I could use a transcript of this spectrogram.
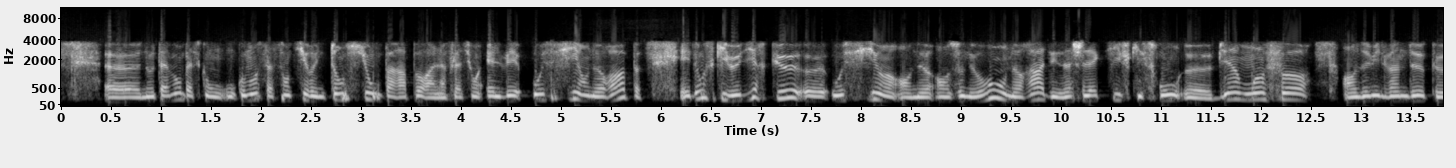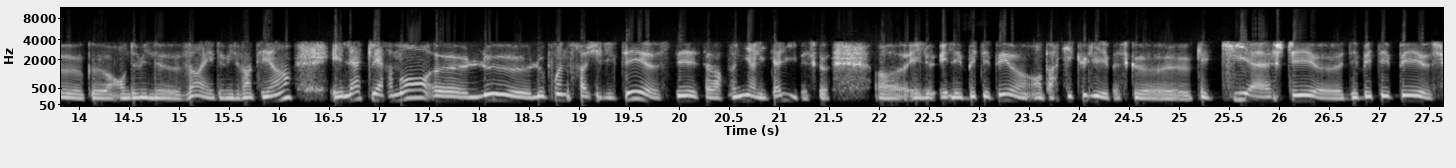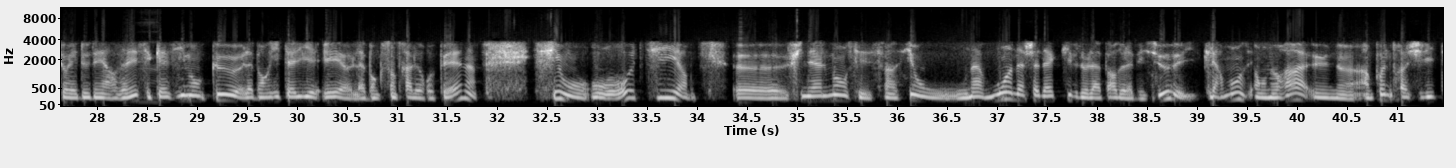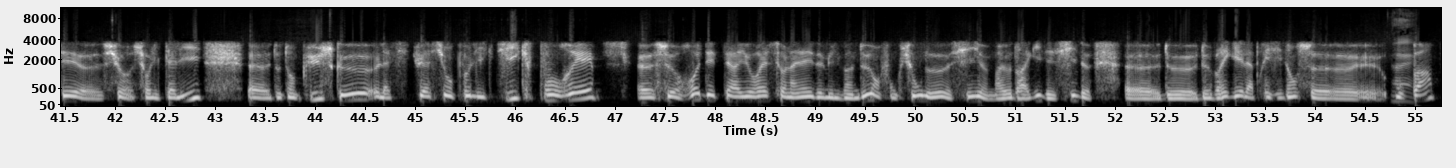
notamment parce qu'on commence à sentir une tension par rapport à l'inflation élevée aussi en Europe, et donc ce qui veut dire que euh, aussi en, en, zone euro, on aura des achats d'actifs qui seront euh, bien moins forts en 2022 que, que, en 2020 et 2021. Et là, clairement, euh, le, le point de fragilité, c'est ça va revenir l'Italie, parce que et, le, et, les BTP en particulier, parce que qui a acheté des BTP sur les deux dernières années, c'est quasiment que la Banque d'Italie et la Banque centrale européenne. Si on, on retire finalement, c'est, enfin, si on, on a moins d'achats d'actifs de la part de la BCE, et clairement, on aura un point de fragilité euh, sur, l'Italie, euh, d'autant plus que la situation politique pourrait se redétériorer sur l'année 2022 en fonction de si Mario Draghi décide de, de briguer la présidence ou pas.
